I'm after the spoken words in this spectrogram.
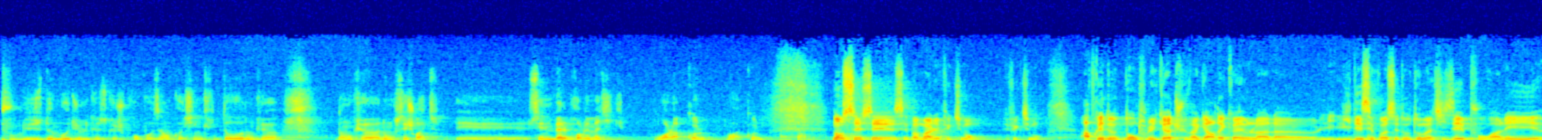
plus de modules que ce que je proposais en coaching crypto. Donc, euh, donc, donc c'est chouette et c'est une belle problématique. Voilà. Cool. cool. Non, c'est pas mal, effectivement. effectivement. Après, dans tous les cas, tu vas garder quand même la. L'idée, c'est quoi? C'est d'automatiser pour aller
